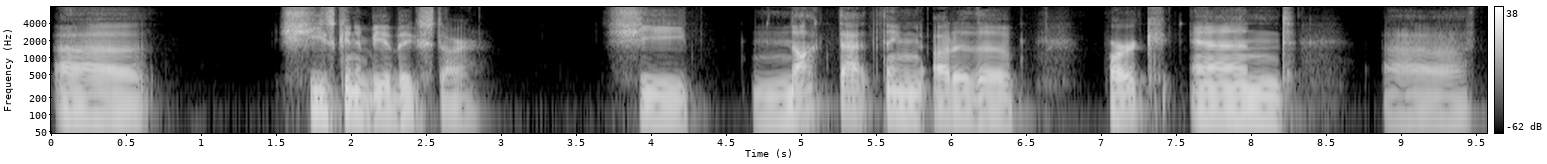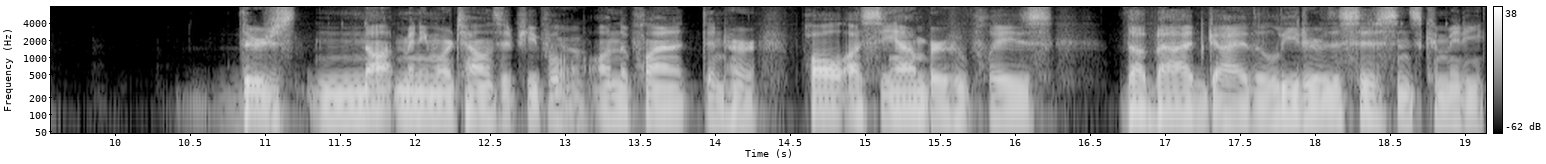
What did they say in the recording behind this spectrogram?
Uh, she's going to be a big star. She knocked that thing out of the park, and uh, there's not many more talented people Yeah. on the planet than her. Paul Essiembre, who plays the bad guy, the leader of the Citizens Committee.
